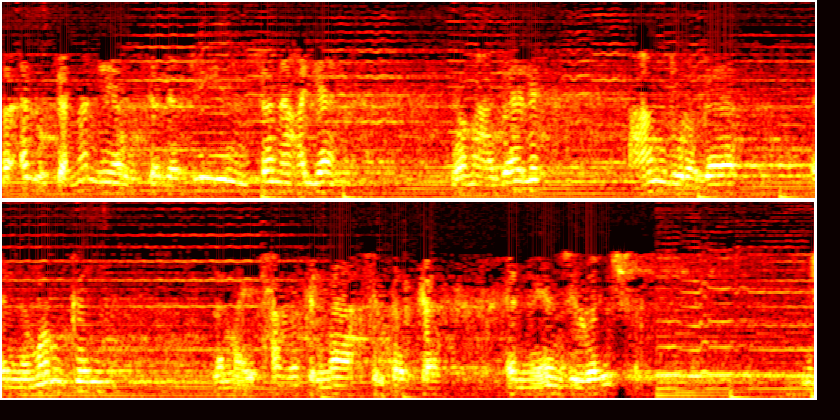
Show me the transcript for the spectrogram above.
بقاله 38 سنة عيان. ومع ذلك عنده رجاء إن ممكن لما يتحرك الماء في البركة إنه ينزل ويشرب. مش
